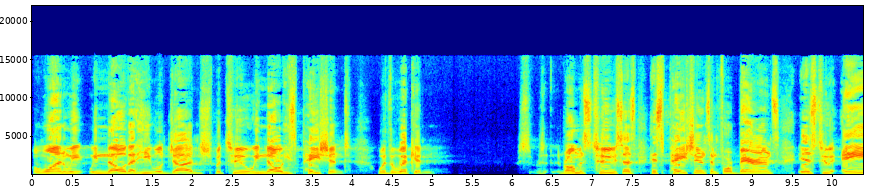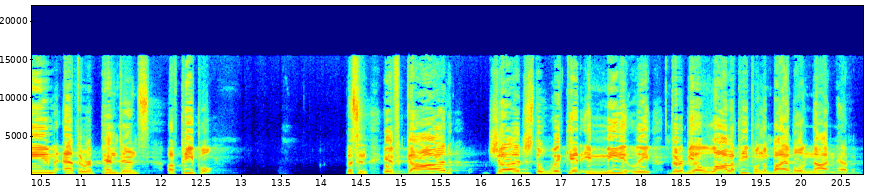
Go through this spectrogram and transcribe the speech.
Well, one, we, we know that He will judge, but two, we know He's patient with the wicked. Romans 2 says his patience and forbearance is to aim at the repentance of people. Listen, if God judged the wicked immediately, there'd be a lot of people in the Bible not in heaven.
